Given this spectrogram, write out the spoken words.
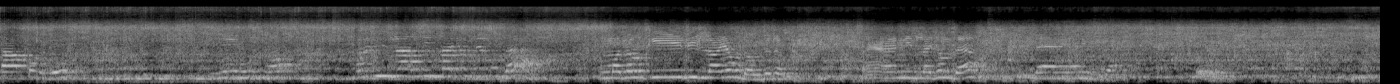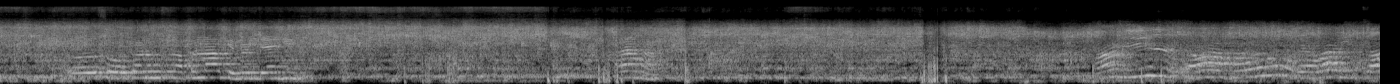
ਨਾ ਧੋਦੇ ਨਹੀਂ ਨਾ ਮਤਲਬ ਨੀਲਾ ਨੀਲਾ ਜਿਹਾ ਹੁੰਦਾ ਮਤਲਬ ਕਿ ਨੀਲਾ ਜਿਹਾ ਹੁੰਦਾ ਉਹਦੇ ਤੋਂ ਐ ਨੀਲਾ ਜਿਹਾ ਹੁੰਦਾ ਲੈਣ ਜਿਹਾ ਨਹੀਂ ਹੁੰਦਾ ਅਹ ਸੋ ਤੁਹਾਨੂੰ ਹੁਣ ਆਪਾਂ ਨਹਾ ਕੇ ਮਿਲਦੇ ਆ ਜੀ ਹਾਂ ਹਾਂ ਹਾਂ ਜੀ ਹਾਂ ਹਾਂ ਰਵਾਨੀ ਦਾ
